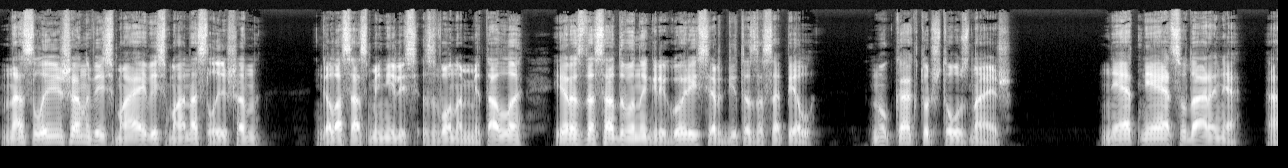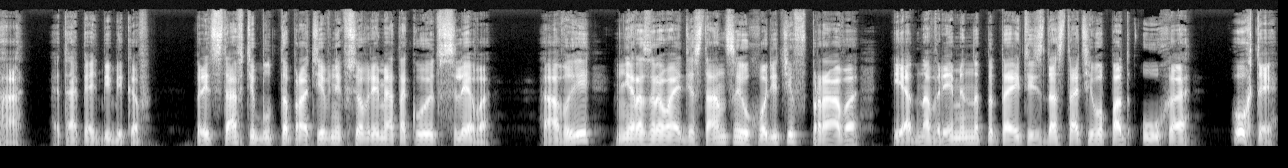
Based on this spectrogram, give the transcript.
Наслышан, весьма и весьма наслышан!» Голоса сменились звоном металла, и раздосадованный Григорий сердито засопел. «Ну как тут что узнаешь?» «Нет-нет, сударыня!» «Ага, это опять Бибиков. Представьте, будто противник все время атакует слева, а вы, не разрывая дистанции, уходите вправо и одновременно пытаетесь достать его под ухо. Ух ты!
